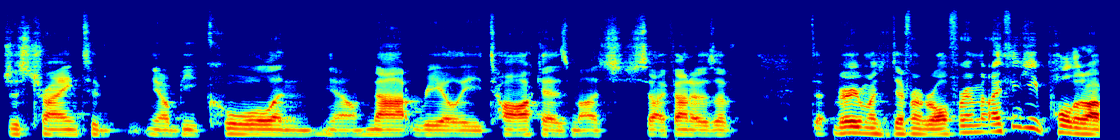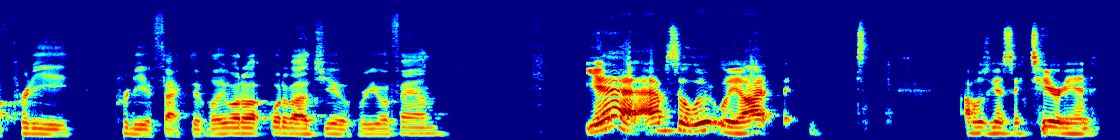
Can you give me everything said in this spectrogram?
just trying to, you know, be cool and, you know, not really talk as much. So I found it was a very much different role for him and I think he pulled it off pretty pretty effectively. What what about you? Were you a fan? Yeah, absolutely. I I was going to say Tyrion.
